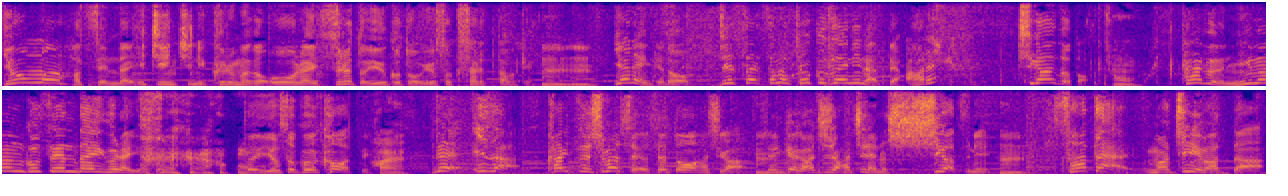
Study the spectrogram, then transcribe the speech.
4万8000台1日に車が往来するということを予測されてたわけ。うんうん。やねんけど実際その直前になってあれ？違うぞと。うん。多分2万5000台ぐらいやと。という予測が変わってはい。でいざ開通しましたよ瀬戸大橋が、うん。1988年の4月に、うん。さて待ちに待った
